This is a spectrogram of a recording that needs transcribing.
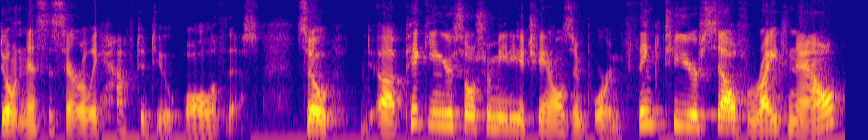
don't necessarily have to do all of this. So uh, picking your social media channel is important. Think to yourself right now,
